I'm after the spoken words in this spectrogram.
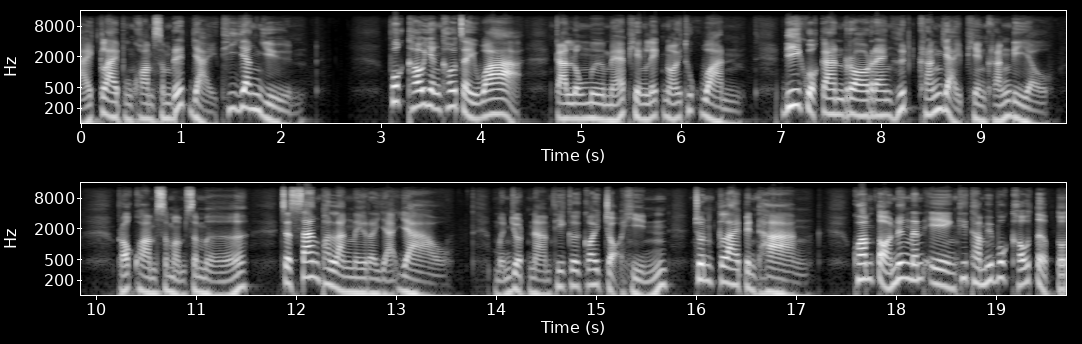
ยายกลายเป็นความสำเร็จใหญ่ที่ยั่งยืน พวกเขายังเข้าใจว่า การลงมือแม้เพียงเล็กน้อยทุกวัน ดีกว่าการรอแรงฮึดครั้งใหญ่เพียงครั้งเดียว เพราะความสม่ำเสมอจะสร้างพลังในระยะยาว เหมือนหยดน้ำที่ค่อยๆ เจาะหิน จนกลายเป็นทาง ความต่อเนื่องนั้นเองที่ทำให้พวกเขาเติบโต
